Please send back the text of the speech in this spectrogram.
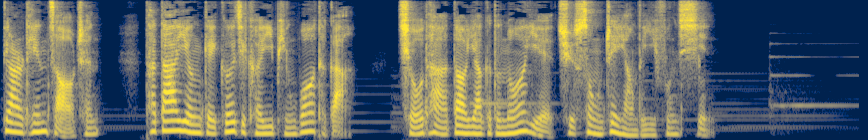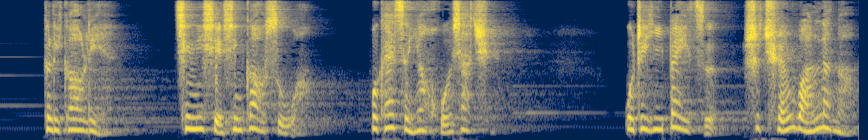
第二天早晨，他答应给戈吉克一瓶沃特嘎，求他到亚格德诺耶去送这样的一封信：“格里高林，请你写信告诉我，我该怎样活下去？我这一辈子是全完了呢，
